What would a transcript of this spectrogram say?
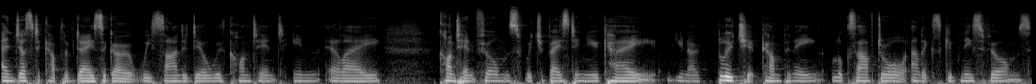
And just a couple of days ago we signed a deal with content in LA content films which are based in UK you know blue chip company looks after all Alex Gibney's films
